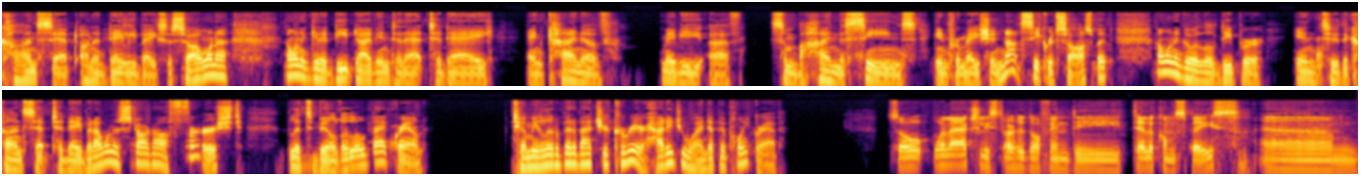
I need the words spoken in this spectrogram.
concept on a daily basis. So I want to I want to get a deep dive into that today and kind of maybe uh, some behind the scenes information, not secret sauce, but I want to go a little deeper into the concept today. But I want to start off first. Let's build a little background. Tell me a little bit about your career. How did you wind up at PointGrab? So, well, I actually started off in the telecom space, um,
